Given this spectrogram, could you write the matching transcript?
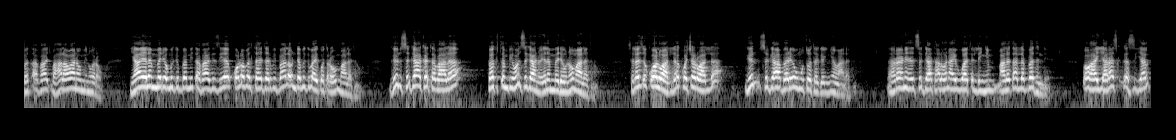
በጣፋጭ በሀላዋ ነው የሚኖረው። ያ የለመደው ምግብ በሚጠፋ ጊዜ ቆሎ በልተህ ደር ቢባለው እንደ ምግብ አይቆጥረውም ማለት ነው። ግን ስጋ ከተባለ በክትም ቢሆን ስጋ ነው የለመደው ነው ማለት ነው። ስለዚህ ቆሎ አለ ኮቸሮ አለ ግን ስጋ በሬው ሙቶ ተገኘ ማለት ነው። ረን ስጋ ታልሆነ አይዋጥልኝም ማለት አለበት እንዴ? በውሃ እያራስ ቀስ እያልክ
